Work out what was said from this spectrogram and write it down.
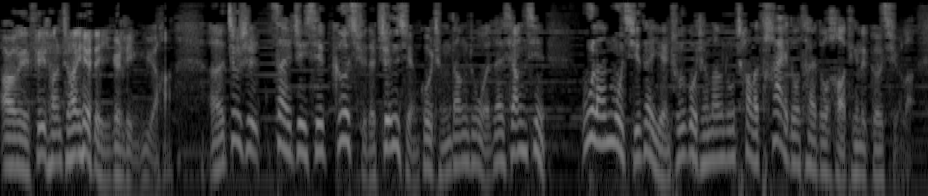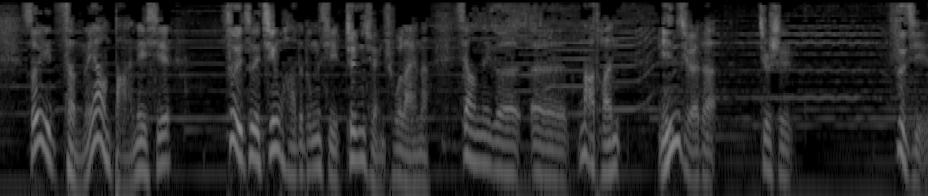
二位非常专业的一个领域哈。呃，就是在这些歌曲的甄选过程当中，我在相信乌兰牧骑在演出的过程当中唱了太多太多好听的歌曲了，所以怎么样把那些最最精华的东西甄选出来呢？像那个呃那团，您觉得就是自己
